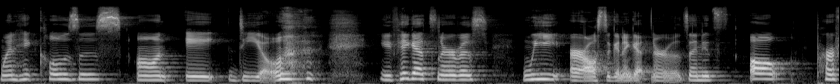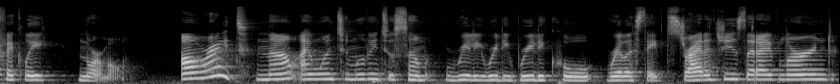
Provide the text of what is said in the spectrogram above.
when he closes on a deal. if he gets nervous, we are also going to get nervous, and it's all perfectly normal. All right, now I want to move into some really, really, really cool real estate strategies that I've learned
